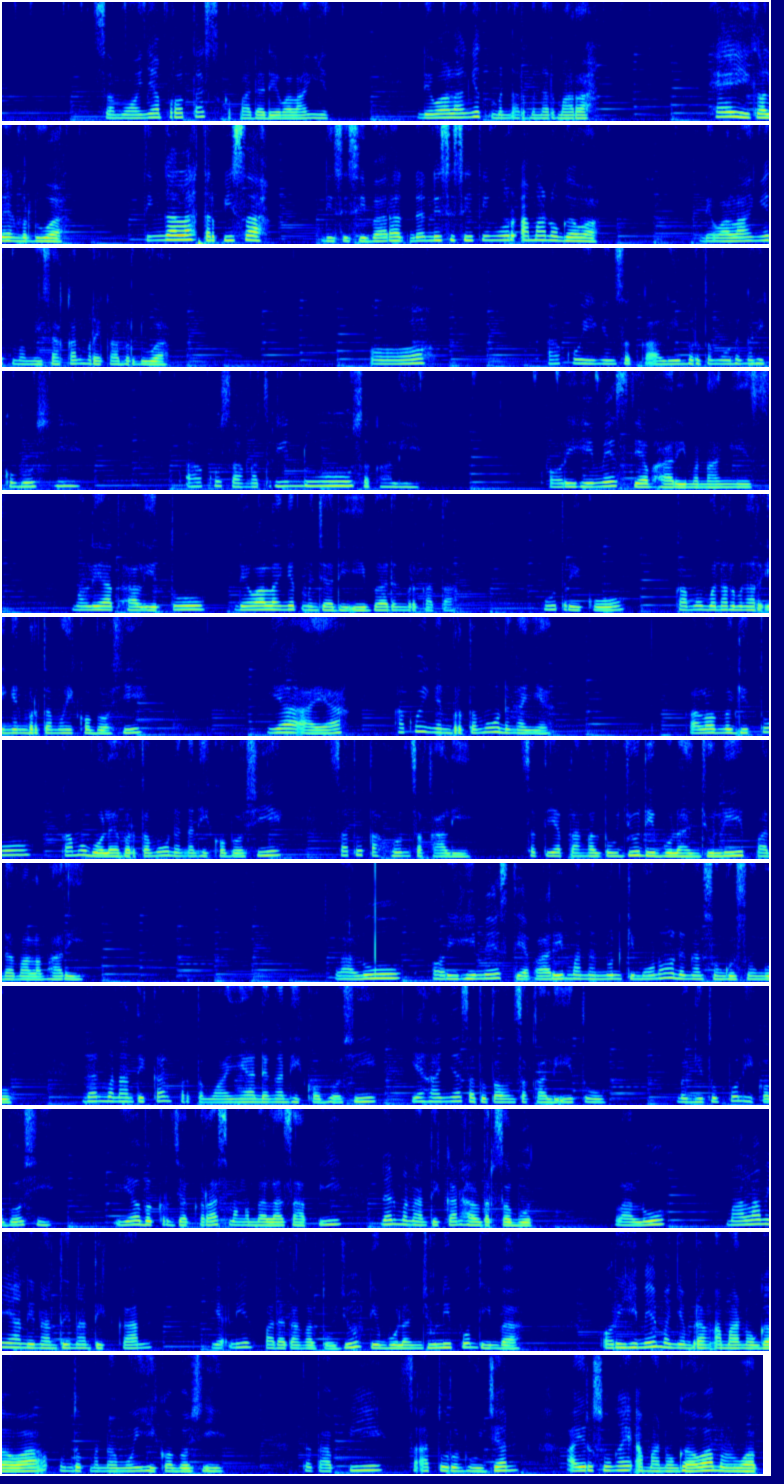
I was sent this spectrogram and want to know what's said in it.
Semuanya protes kepada Dewa Langit. Dewa Langit benar-benar marah. Hei kalian berdua, tinggallah terpisah di sisi barat dan di sisi timur Amanogawa. Dewa Langit memisahkan mereka berdua. Oh, aku ingin sekali bertemu dengan Hikoboshi. Aku sangat rindu sekali. Orihime setiap hari menangis. Melihat hal itu, Dewa Langit menjadi iba dan berkata, Putriku, kamu benar-benar ingin bertemu Hikoboshi? Ya, ayah, aku ingin bertemu dengannya. Kalau begitu, kamu boleh bertemu dengan Hikoboshi satu tahun sekali, setiap tanggal 7 di bulan Juli pada malam hari. Lalu, Orihime setiap hari menenun kimono dengan sungguh-sungguh dan menantikan pertemuannya dengan Hikoboshi yang hanya satu tahun sekali itu. Begitupun Hikoboshi, ia bekerja keras mengembala sapi dan menantikan hal tersebut. Lalu, malam yang dinanti-nantikan, yakni pada tanggal 7 di bulan Juli pun tiba. Orihime menyeberang Amanogawa untuk menemui Hikoboshi. Tetapi saat turun hujan, air sungai Amanogawa meluap,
